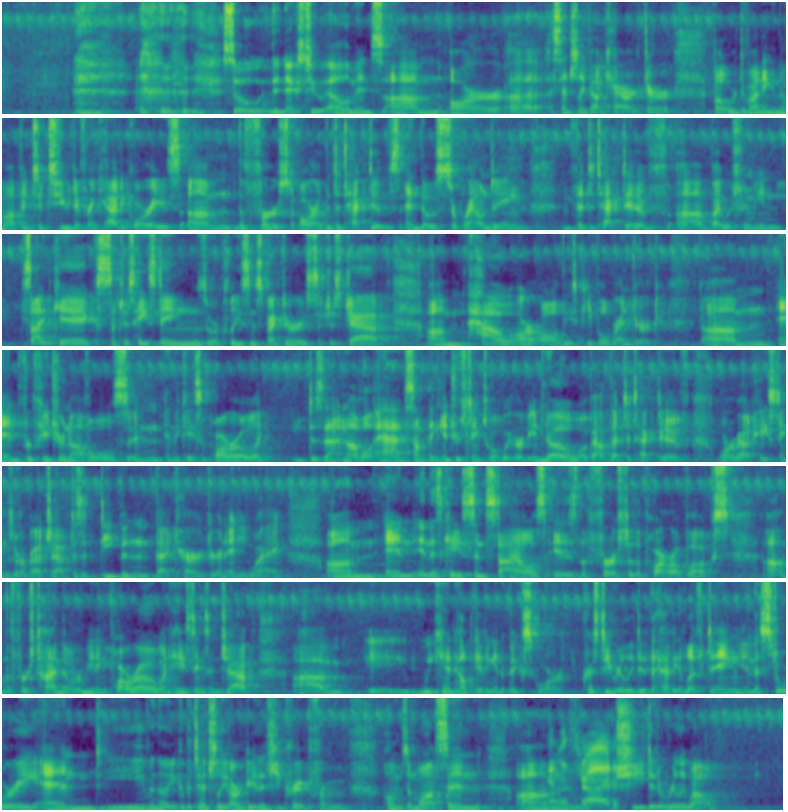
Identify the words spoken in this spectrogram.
so the next two elements um, are uh, essentially about character, but we're dividing them up into two different categories. Um, the first are the detectives and those surrounding the detective, uh, by which we mean sidekicks such as Hastings or police inspectors such as Japp. Um, how are all these people rendered? Um, and for future novels, in, in the case of Poirot, like, does that novel add something interesting to what we already know about that detective, or about Hastings, or about Japp? Does it deepen that character in any way? Um, and in this case, since Styles is the first of the Poirot books, um, the first time that we're meeting Poirot and Hastings and Japp, um, it, we can't help giving it a big score. Christie really did the heavy lifting in the story, and even though you could potentially argue that she cribbed from Holmes and Watson, um, and Lestrade, she did it really well.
